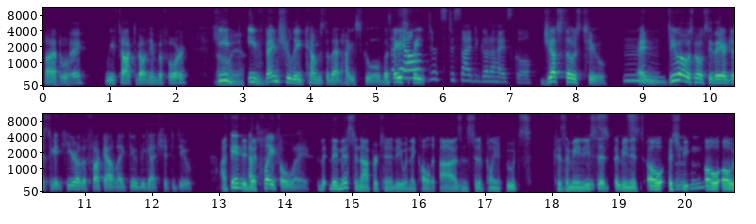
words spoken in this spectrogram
By the way, we've talked about him before. He Oh, yeah. eventually comes to that high school, but So they basically all just decide to go to high school. just those two. Mm. And Duo is mostly there just to get Heero the fuck out. Like, dude, we got shit to do I think in they a missed, playful way. th- they missed an opportunity when they called it Oz Mhm. instead of calling it Oots. Because I mean, you Oots, said I mean it's oh it should be Mhm. O O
